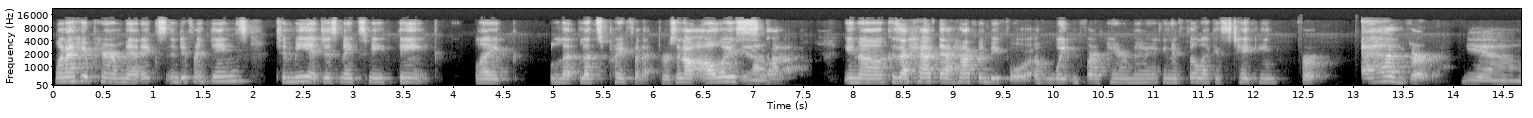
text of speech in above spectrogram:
when I hear paramedics and different things to me it just makes me think like let, let's pray for that person I'll always yeah. stop you know because I had that happen before of waiting for a paramedic and I feel like it's taking for forever. Yeah.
